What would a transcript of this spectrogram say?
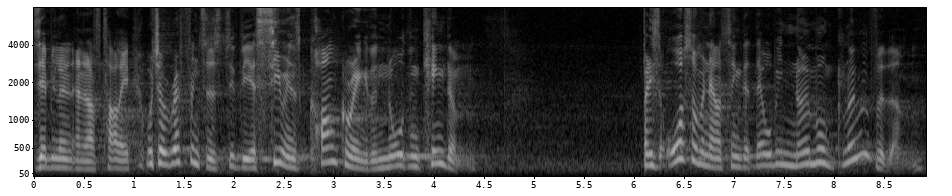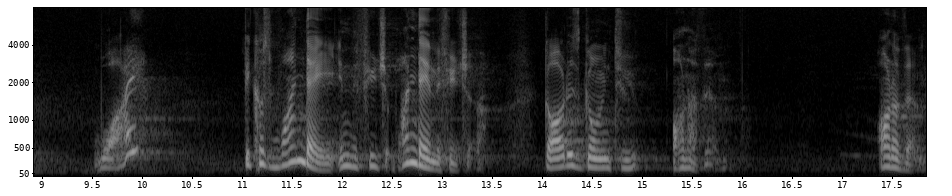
Zebulun and Naphtali, which are references to the Assyrians conquering the northern kingdom. But he's also announcing that there will be no more gloom for them. Why? Because one day in the future, one day in the future, God is going to honor them. Honor them.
